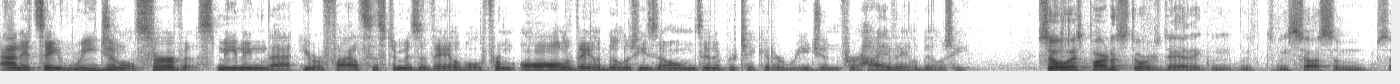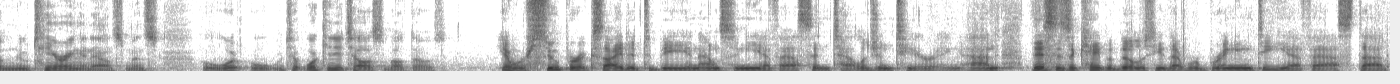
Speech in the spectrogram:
And it's a regional service, meaning that your file system is available from all availability zones in a particular region for high availability. So as part of Storage Day, I think we, we saw some, some new tiering announcements. What, what can you tell us about those? Yeah, we're super excited to be announcing EFS intelligent tiering. And this is a capability that we're bringing to EFS that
